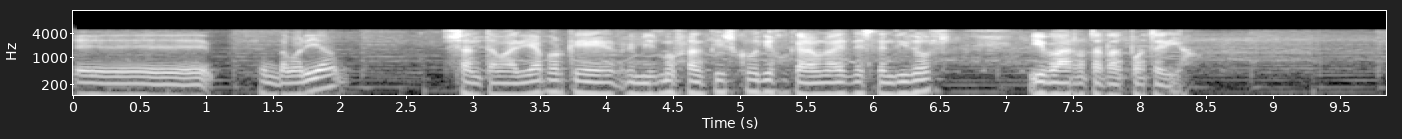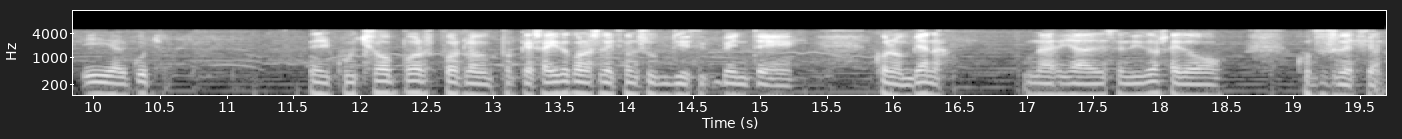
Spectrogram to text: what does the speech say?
eh, Santa María, Santa María porque el mismo Francisco dijo que a la una vez descendidos iba a rotar la portería. y el Cucho. El Cucho por, por lo- porque se ha ido con la selección sub-20 colombiana. Una vez ya descendido se ha ido con su selección.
